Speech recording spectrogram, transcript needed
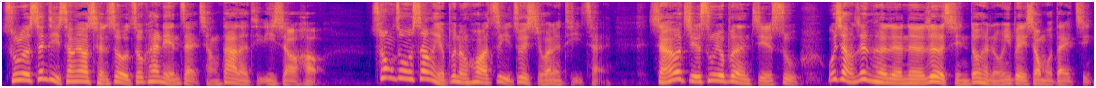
除了身体上要承受周刊连载强大的体力消耗，创作上也不能画自己最喜欢的题材，想要结束又不能结束，我想任何人的热情都很容易被消磨殆尽。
